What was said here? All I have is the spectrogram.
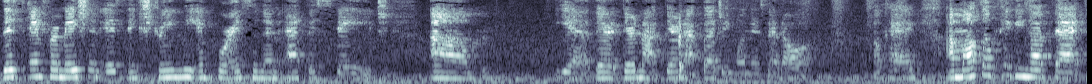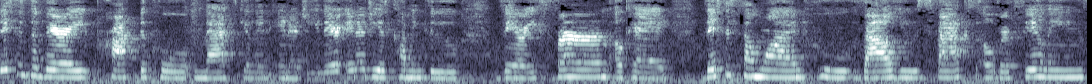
This information is extremely important to them at this stage. Um, yeah, they're they're not they're not budging on this at all. Okay. I'm also picking up that this is a very practical masculine energy. Their energy is coming through very firm. Okay. This is someone who values facts over feelings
